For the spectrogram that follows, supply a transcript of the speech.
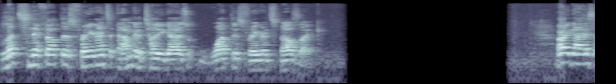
Let's sniff out this fragrance and I'm going to tell you guys what this fragrance smells like. Alright guys,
